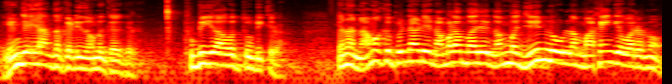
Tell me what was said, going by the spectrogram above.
எங்கேயா அந்த கடிதம்னு கேட்குறேன். துடியாக துடிக்கிறான். ஏன்னா நமக்கு பின்னாடி நம்மளை மாதிரி நம்ம ஜீனில் உள்ள மகைங்க வரணும்.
